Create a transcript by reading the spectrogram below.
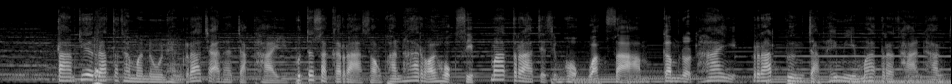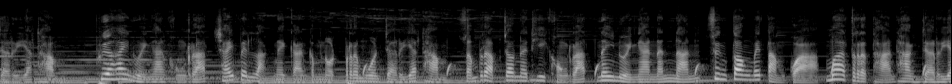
5 ตามที่รัฐธรรมนูญแห่งราชอาณาจักรไทย พุทธศักราช 2560 มาตรา 76 วรรค 3 กำหนดให้รัฐพึงจัดให้มีมาตรฐานทางจริยธรรม เพื่อให้หน่วยงานของรัฐใช้เป็นหลักในการกำหนดประมวลจริยธรรมสำหรับเจ้าหน้าที่ของรัฐในหน่วยงานนั้นๆ ซึ่งต้องไม่ต่ำกว่ามาตรฐานทางจริย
